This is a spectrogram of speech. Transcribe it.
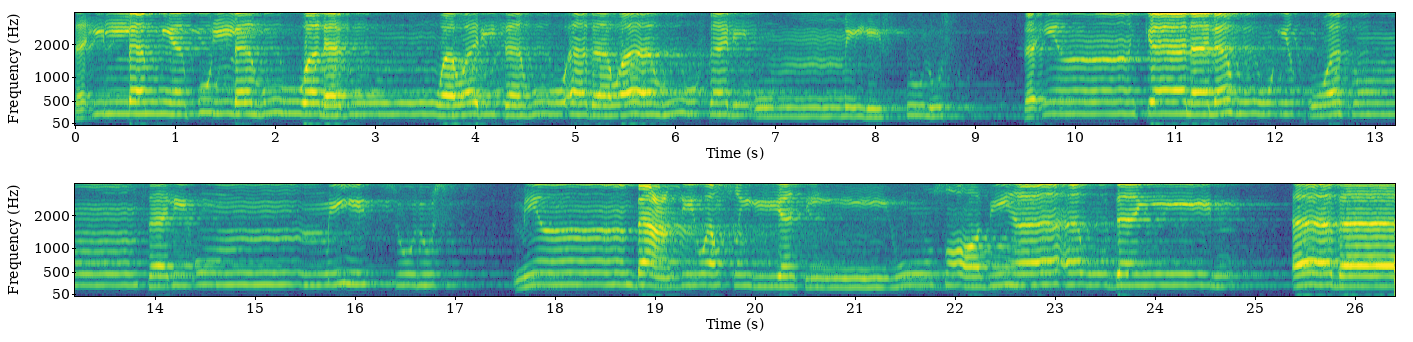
فإن لم يكن له ولد وورثه أبواه فلأمه الثلث فإن كان له إخوة فلأمه السدس من بعد وصية يوصى بها أو دين آباؤكم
